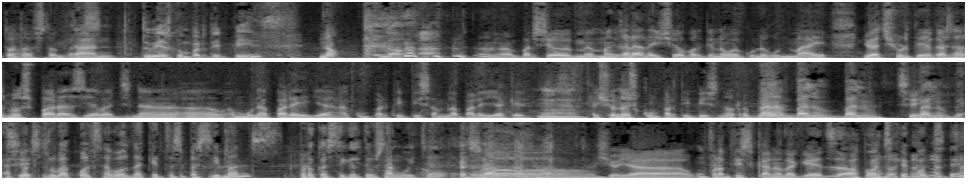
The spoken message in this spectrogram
totes, I totes. tant. Tu havies compartit pis? No, No? Ah, no, no, per això m'agrada això, perquè no ho he conegut mai. Jo vaig sortir de casa dels meus pares, ja vaig anar a, amb una parella a compartir pis amb la parella, que Mm. això no és compartir pis, no? Bueno, Representa. bueno, bueno. Sí? bueno et Sí. pots trobar qualsevol d'aquests espècimens, però que sigui el teu sàndwich, eh? Això... Això ja... Un franciscano d'aquests? Pot ser, pot ser.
